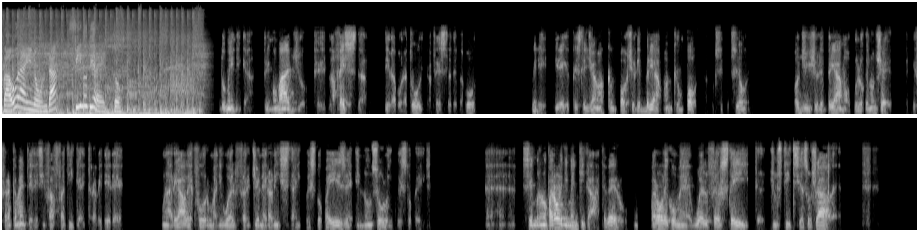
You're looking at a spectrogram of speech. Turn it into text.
Va ora in onda Filo Diretto. Domenica, primo maggio, è la festa dei lavoratori, la festa del lavoro. Quindi direi che festeggiamo anche un po', celebriamo anche un po' la Costituzione. Oggi celebriamo quello che non c'è, perché francamente si fa fatica a intravedere una reale forma di welfare generalista in questo paese e non solo in questo paese. Sembrano parole dimenticate, vero? Parole come welfare state, giustizia sociale.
